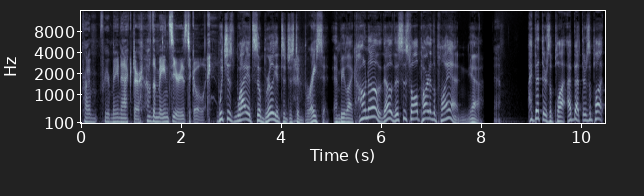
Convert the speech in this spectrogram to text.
prime for your main actor of the main series to go away. Which is why it's so brilliant to just embrace it and be like, "Oh no, no, this is all part of the plan." Yeah. Yeah. I bet there's a plot. I bet there's a plot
